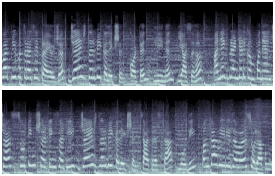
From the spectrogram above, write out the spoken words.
बातमीपत्राचे प्रायोजक Jayesh Darbi collection cotton linen यासह अनेक ब्रँडेड कंपन्यांच्या सुटिंग शर्टिंगसाठी जयेश दर्बी कलेक्शन सात रस्ता मोदी पंकाविहिरी जवळ सोलापूर.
